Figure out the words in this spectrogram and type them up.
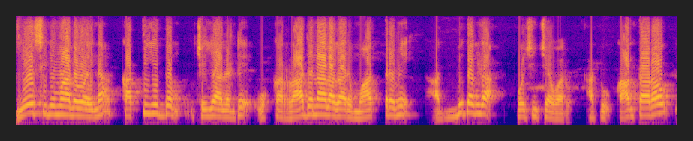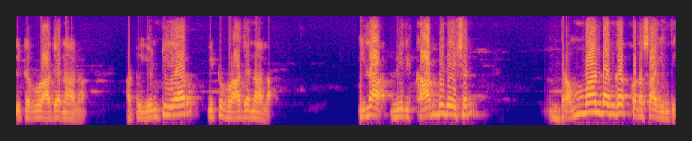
ఏ సినిమాలో అయినా కత్తి యుద్ధం చేయాలంటే ఒక్క రాజనాల గారు మాత్రమే అద్భుతంగా పోషించేవారు. అటు కాంతారావు ఇటు రాజనాల అటు ఎన్టీఆర్ ఇటు రాజనాల. ఇలా వీరి కాంబినేషన్ బ్రహ్మాండంగా కొనసాగింది.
